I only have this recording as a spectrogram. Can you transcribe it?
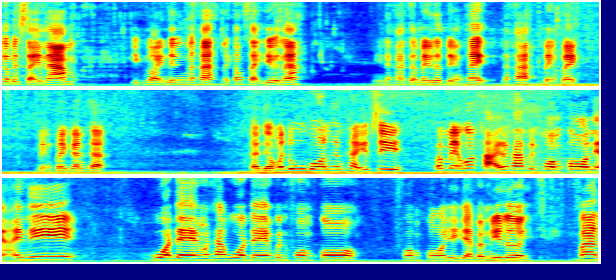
ก็ไปใส่น้ำอีกหน่อยนึงนะคะ ไม่ต้องใส่เยอะนะ นี่นะคะ จะไม่จะแบ่งให้นะคะ แบ่งไปแบ่งไปกันค่ะแต่เดี๋ยวมาดูบอลกันค่ะ FC ป้าแมวก็ขายนะคะ เป็นฟอร์มกอเนี่ยไอ้นี้วัวแดงนะคะ วัวแดงเป็นฟอร์มกอ ฟอร์มกอใหญ่ๆแบบนี้เลย บ้าน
